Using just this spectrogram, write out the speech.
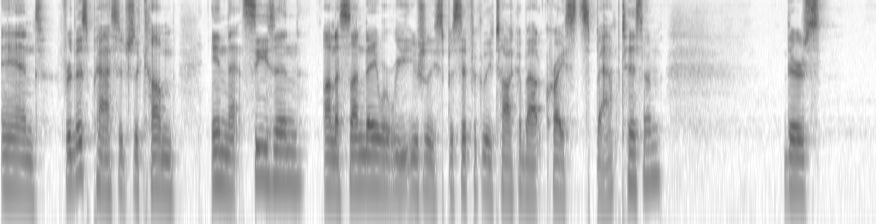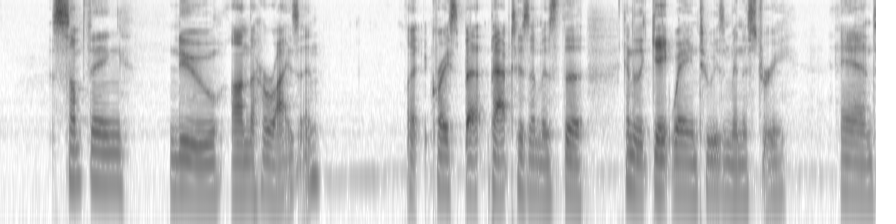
And for this passage to come in that season on a Sunday where we usually specifically talk about Christ's baptism, there's something new on the horizon. Like Christ's ba- baptism is the kind of the gateway into his ministry. And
